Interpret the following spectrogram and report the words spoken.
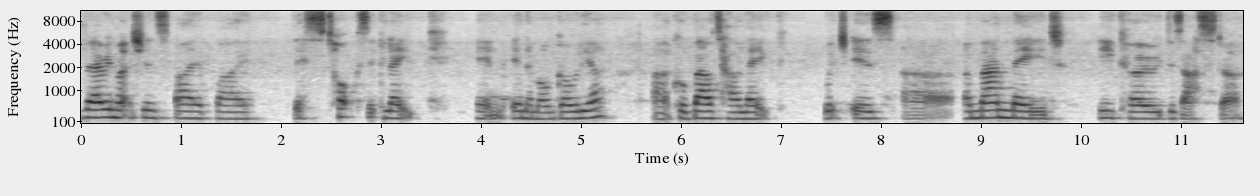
very much inspired by this toxic lake in Inner Mongolia uh, called Baotou Lake, which is uh, a man-made eco disaster,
